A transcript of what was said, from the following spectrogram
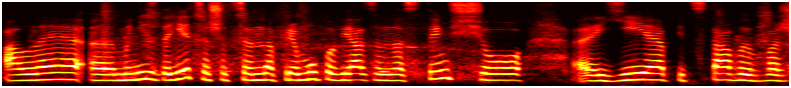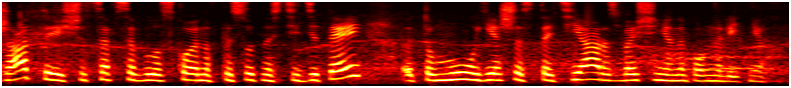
Але е, мені здається, що це напряму пов'язано з тим, що е, є підстави вважати, що це все було скоєно в присутності дітей, тому є ще стаття розбещення неповнолітніх.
